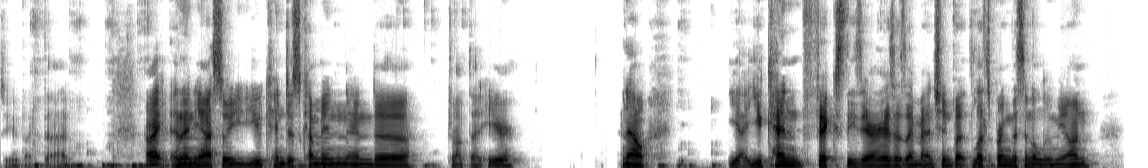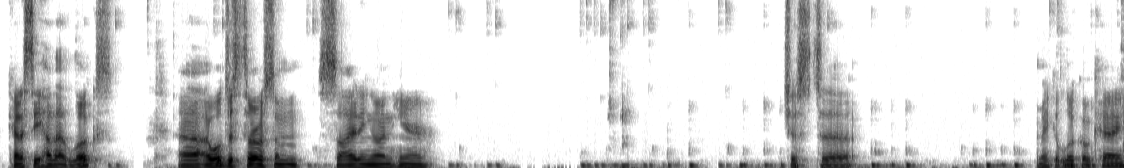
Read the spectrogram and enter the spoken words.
Do it like that. All right, and then yeah, so you can just come in and uh, drop that here. Now, yeah, you can fix these areas as I mentioned, but let's bring this into Lumion, kind of see how that looks. Uh, I will just throw some siding on here. just to make it look okay.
